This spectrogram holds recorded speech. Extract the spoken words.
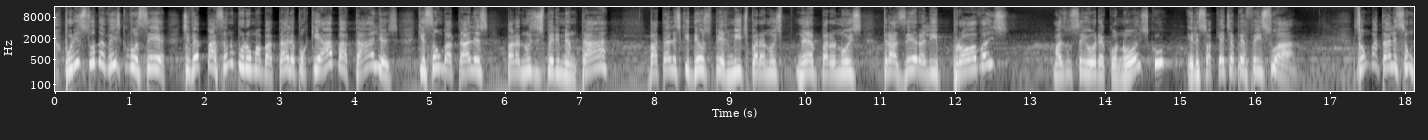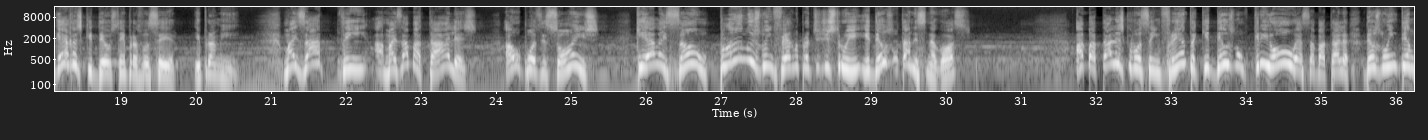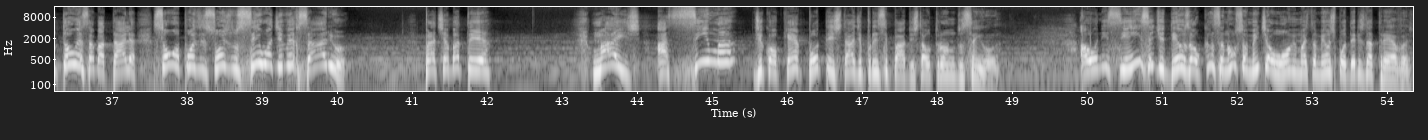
Por isso, toda vez que você estiver passando por uma batalha, porque há batalhas que são batalhas para nos experimentar, batalhas que Deus permite para nos, né, para nos trazer ali provas, mas o Senhor é conosco, Ele só quer te aperfeiçoar. São batalhas, são guerras que Deus tem para você e para mim. Mas há, tem, mas há batalhas, há oposições, que elas são planos do inferno para te destruir, e Deus não está nesse negócio. Há batalhas que você enfrenta que Deus não criou essa batalha, Deus não intentou essa batalha, são oposições do seu adversário para te abater. Mas acima de qualquer potestade principado está o trono do Senhor. A onisciência de Deus alcança não somente ao homem, mas também aos poderes da treva.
